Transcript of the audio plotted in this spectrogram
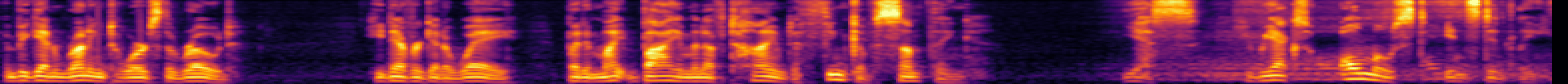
and began running towards the road. He'd never get away, but it might buy him enough time to think of something. Yes, he reacts almost instantly.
